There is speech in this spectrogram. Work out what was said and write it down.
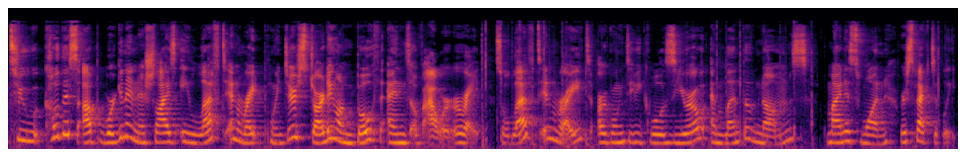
to code this up, we're gonna initialize a left and right pointer starting on both ends of our array. So left and right are going to equal zero and length of nums minus one respectively.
